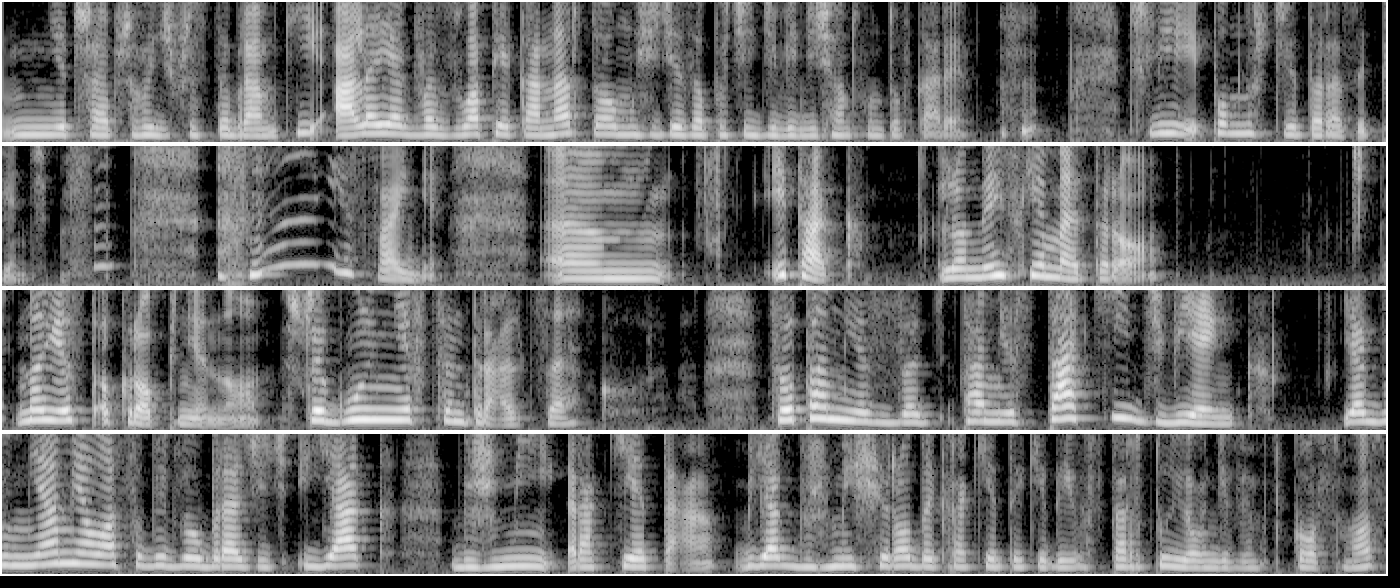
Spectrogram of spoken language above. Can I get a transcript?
nie trzeba przechodzić przez te bramki, ale jak was złapie kanar, to musicie zapłacić 90 funtów kary. Czyli pomnóżcie to razy 5. jest fajnie. Um, I tak, londyńskie metro no jest okropnie, no. Szczególnie w centralce. Co tam jest za... Tam jest taki dźwięk, jakbym ja miała sobie wyobrazić, jak brzmi rakieta, jak brzmi środek rakiety, kiedy ją startują, nie wiem, w kosmos,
